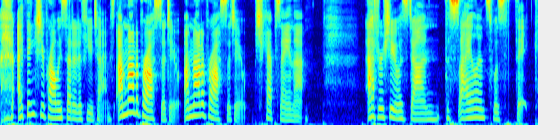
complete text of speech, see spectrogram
I think she probably said it a few times. I'm not a prostitute. I'm not a prostitute. She kept saying that. After she was done, the silence was thick.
